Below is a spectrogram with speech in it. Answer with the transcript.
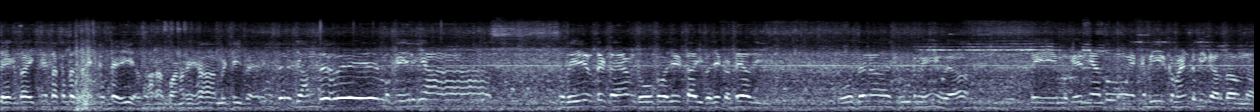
ਦੇਖਦਾ ਇੱਥੇ ਤੱਕ ਤਾਂ ਜਿਹੜੇ ਟੁੱਟੇ ਹੀ ਆ, ਸਾਰਾ ਬਣ ਰਿਹਾ, ਮਿੱਟੀ ਪੈ ਉਸ ਦਿਨ ਜਾਂਦੇ ਹੋਏ ਮਕੇਰੀਆਂ ਸਵੇਰ ਦੇ ਟਾਈਮ 2 ਵਜੇ 2:30 ਵਜੇ ਕੱਢਿਆ ਸੀ। ਉਸ ਦਿਨ ਸ਼ੂਟ ਨਹੀਂ ਹੋਇਆ। ਤੇ ਮਕੇਰੀਆਂ ਤੋਂ ਇੱਕ ਵੀਰ ਕਮੈਂਟ ਵੀ ਕਰਦਾ ਹੁੰਦਾ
